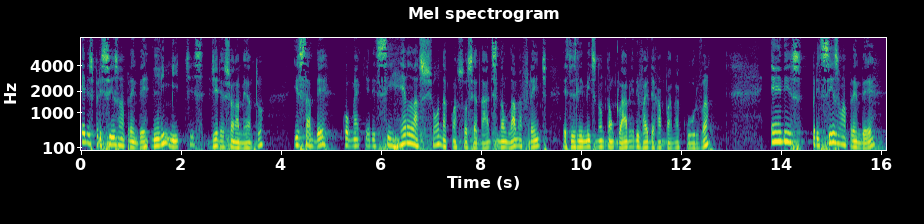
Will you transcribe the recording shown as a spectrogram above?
eles precisam aprender limites, direcionamento e saber como é que ele se relaciona com a sociedade, senão lá na frente esses limites não estão claros, ele vai derrapar na curva. Eles precisam aprender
